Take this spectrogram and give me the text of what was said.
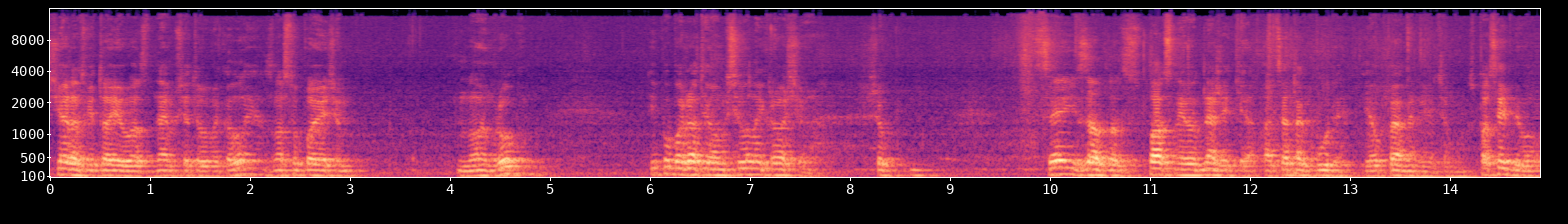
ще раз вітаю вас з Днем Святого Миколая, з наступаючим Новим роком і побажати вам всього найкращого, щоб цей заклад спас не одне життя, а це так буде. Я впевнений в цьому. Спасибі вам.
